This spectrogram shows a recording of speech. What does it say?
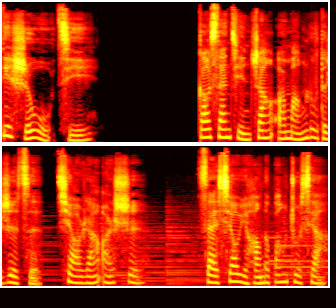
第十五集。高三紧张而忙碌的日子悄然而逝，在萧宇航的帮助下，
